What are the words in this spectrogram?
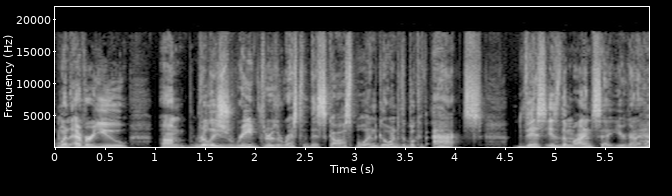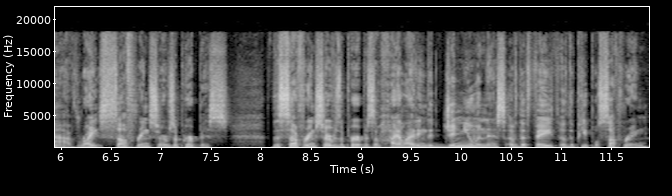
whenever you um, really just read through the rest of this gospel and go into the book of Acts, this is the mindset you're going to have, right? Suffering serves a purpose. The suffering serves the purpose of highlighting the genuineness of the faith of the people suffering,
